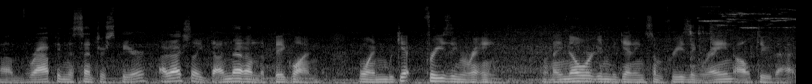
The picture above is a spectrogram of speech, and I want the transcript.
um, wrapping the center spear. I've actually done that on the big one when we get freezing rain, when I know we're going to be getting some freezing rain, I'll do that.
